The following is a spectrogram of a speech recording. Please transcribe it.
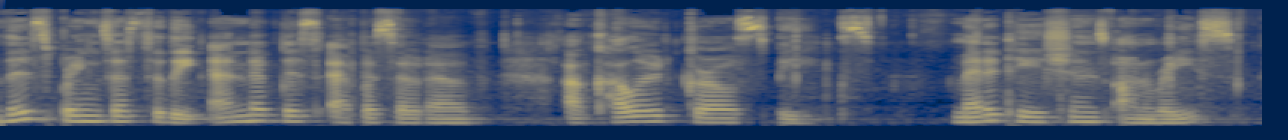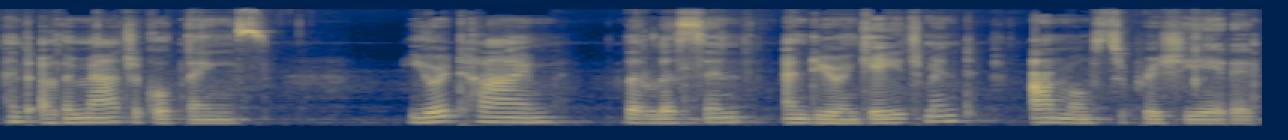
This brings us to the end of this episode of A Colored Girl Speaks Meditations on Race and Other Magical Things. Your time, the listen, and your engagement are most appreciated.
